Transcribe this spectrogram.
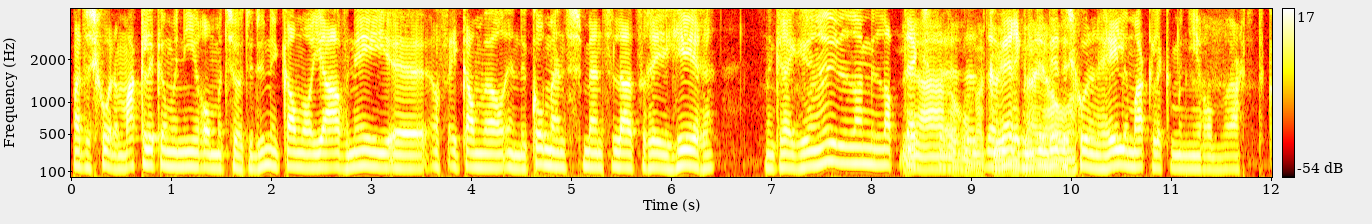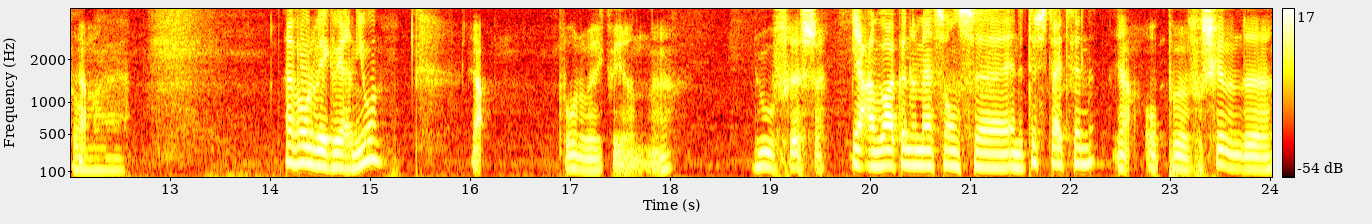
Maar het is gewoon een makkelijke manier om het zo te doen. Ik kan wel ja of nee, of ik kan wel in de comments mensen laten reageren. Dan krijg je een hele lange lap tekst. Ja, dat, dat werkt niet. En dit is gewoon een hele makkelijke manier om erachter te komen. Ja. En volgende week weer een nieuwe. Ja, volgende week weer een uh, nieuwe frisse. Ja, en waar kunnen mensen ons uh, in de tussentijd vinden? Ja, op uh, verschillende,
